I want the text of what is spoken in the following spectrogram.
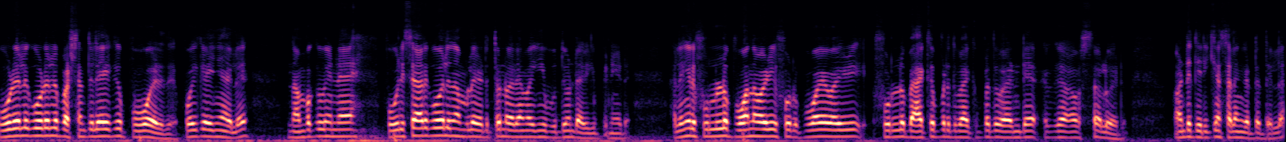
കൂടുതൽ കൂടുതൽ പ്രശ്നത്തിലേക്ക് പോകരുത്. പോയി കഴിഞ്ഞാൽ നമുക്ക് പിന്നെ പോലീസുകാർക്ക് പോലും നമ്മൾ എടുത്തുകൊണ്ട് വരാൻ ഭയങ്കര ബുദ്ധിമുട്ടായിരിക്കും പിന്നീട്. അല്ലെങ്കിൽ ഫുള്ള് പോകുന്ന വഴി ഫുൾ പോയ വഴി ഫുള്ള് ബാക്കപ്പ് എടുത്ത് ബാക്കപ്പ് എടുത്ത് വേണ്ട അവസ്ഥകൾ വരും. വണ്ടി തിരിക്കാൻ സ്ഥലം കിട്ടത്തില്ല.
